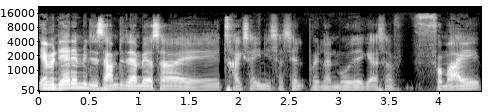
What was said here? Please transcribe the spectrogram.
Jamen, det er nemlig det samme, det der med at så øh, trække sig ind i sig selv på en eller anden måde. Ikke? Altså, for mig,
